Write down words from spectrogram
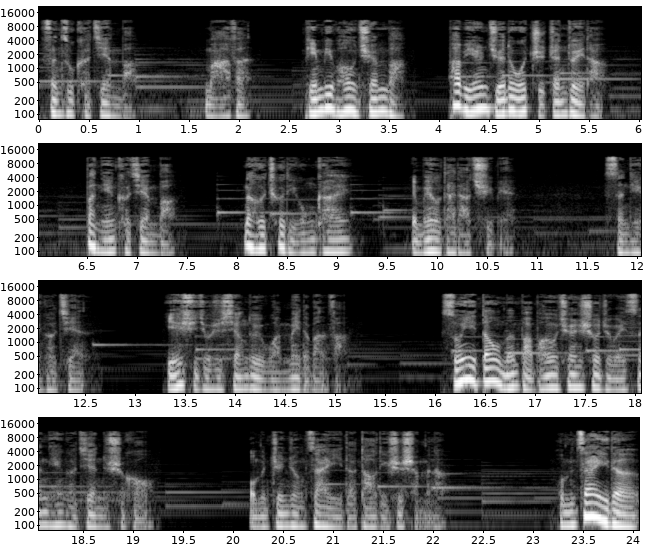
分组可见吧，麻烦。屏蔽朋友圈吧，怕别人觉得我只针对他；半年可见吧，那和彻底公开也没有太大区别；三天可见，也许就是相对完美的办法。所以，当我们把朋友圈设置为三天可见的时候，我们真正在意的到底是什么呢？我们在意的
